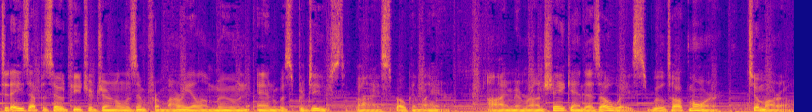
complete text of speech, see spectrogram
Today's episode featured journalism from Mariella Moon and was produced by Spoken Layer. I'm Imran Sheikh, and as always, we'll talk more tomorrow.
